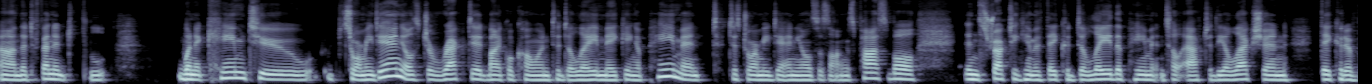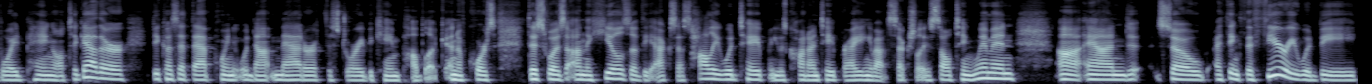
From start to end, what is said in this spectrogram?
Uh, the defendant when it came to Stormy Daniels, directed Michael Cohen to delay making a payment to Stormy Daniels as long as possible, instructing him if they could delay the payment until after the election, they could avoid paying altogether because at that point it would not matter if the story became public. And of course, this was on the heels of the Access Hollywood tape. He was caught on tape bragging about sexually assaulting women. Uh, and so I think the theory would be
